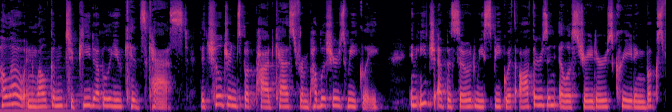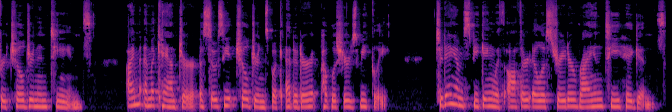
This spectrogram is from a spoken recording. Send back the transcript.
Hello, and welcome to PW Kids Cast, the children's book podcast from Publishers Weekly. In each episode, we speak with authors and illustrators creating books for children and teens. I'm Emma Kantor, Associate Children's Book Editor at Publishers Weekly. Today I'm speaking with author illustrator Ryan T. Higgins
